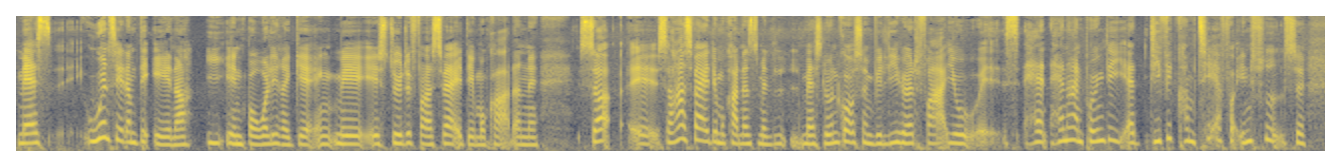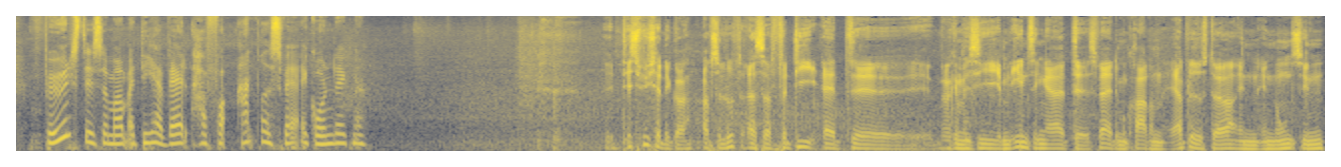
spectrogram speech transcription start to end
Mads, uanset om det ender i en borgerlig regering med øh, støtte fra Sverigedemokraterne, så, øh, så har Sverigedemokraternes Mads Lundgaard, som vi lige hørte fra, jo, øh, han, han har en pointe i, at de vil komme til at få indflydelse. Føles det som om, at det her valg har forandret Sverige grundlæggende? Det synes jeg, det gør, absolut. Altså fordi, at, øh, hvad kan man sige, jamen en ting er, at øh, Sverigedemokraterne er blevet større end, end nogensinde,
